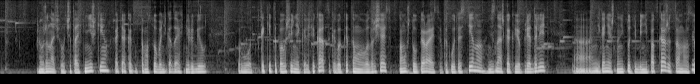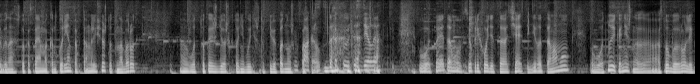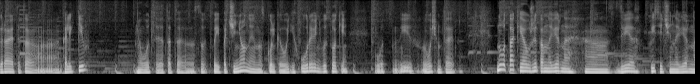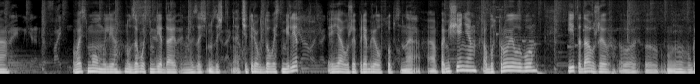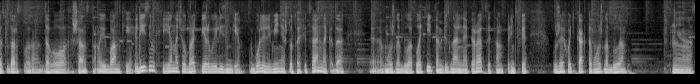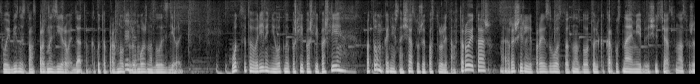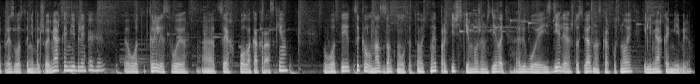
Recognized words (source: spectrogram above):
уже начал читать книжки, хотя как бы там особо никогда их не любил. Вот. Какие-то повышения квалификации, как бы к этому возвращайся, потому что упираешься в какую-то стену, не знаешь, как ее преодолеть. А, не, конечно, никто тебе не подскажет, там, особенно mm-hmm. что касаемо конкурентов там, или еще что-то, наоборот, вот только и ждешь кто-нибудь, чтобы тебе подножку Пакость поставил. Да. какую-то сделает. Вот, поэтому все приходится части делать самому. Вот. Ну и, конечно, особую роль играет это а, коллектив, вот этот, э, твои подчиненные, насколько их уровень высокий. Вот. И, в общем-то, ну вот так я уже там, наверное, а, две тысячи, наверное, восьмом или, ну, за 8 лет, да, за, ну, за, от 4 до 8 лет я уже приобрел собственное а, помещение, обустроил его, и тогда уже э, э, государство давало шанс, там, и банки, лизинг, и я начал брать первые лизинги. Более или менее что-то официальное, когда э, можно было платить, там, безнальные операции, там, в принципе, уже хоть как-то можно было Э, свой бизнес там спрогнозировать, да, там какой-то прогноз угу. уже можно было сделать. Вот с этого времени вот мы пошли, пошли, пошли. Потом, конечно, сейчас уже построили там второй этаж, расширили производство. У нас была только корпусная мебель, сейчас у нас уже производство небольшой мягкой мебели. Угу. Вот, открыли свой э, цех по лакокраске. Вот, и цикл у нас замкнулся. То есть мы практически можем сделать любое изделие, что связано с корпусной или мягкой мебелью.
